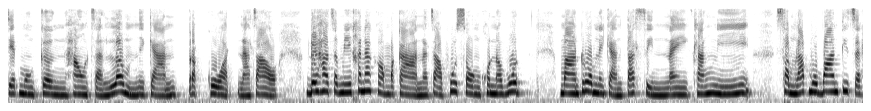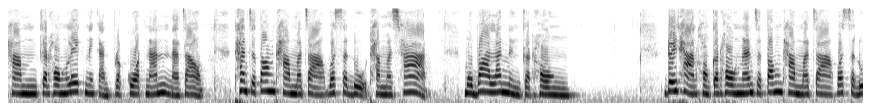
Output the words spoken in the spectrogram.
7โมงเกิงเฮาจะเริ่มในการประกวดนะเจ้า โดยเฮาจะมีคณะกรรมการนะเจ้าผู้ทรงคุณวุฒิมาร่วมในการตัดสินในครั้งนี้สำหรับหมู่บ้านที่จะทำกระทงเลขในการประกวดนั้นนะเจ้า ท่านจะต้องทำมาจากวัสดุธรรมชาติ หมู่บ้านละหนึ่งกระทงโดยฐานของกระทงนั้นจะต้องทำมาจากวัสดุ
